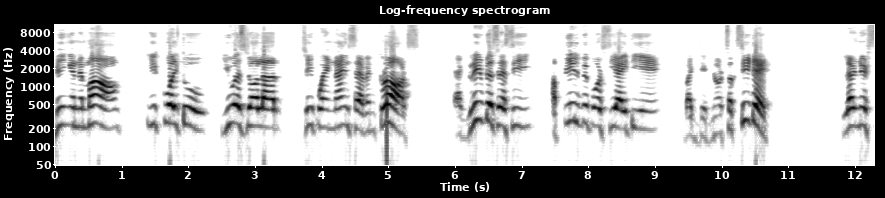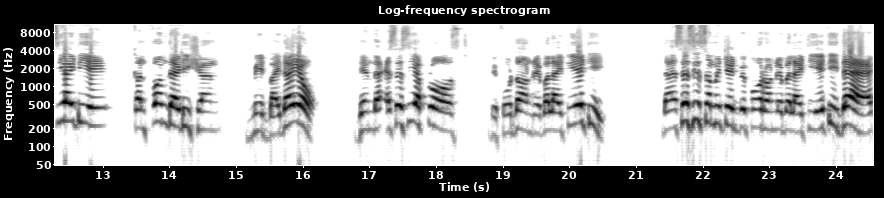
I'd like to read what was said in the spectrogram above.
being an amount equal to US dollar 3.97 crores. Aggrieved assessee appealed before CITA but did not succeed. it. Learned CITA confirmed the addition made by the AO. Then the assessee approached before the Honorable ITAT. The assessee submitted before Honorable ITAT that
